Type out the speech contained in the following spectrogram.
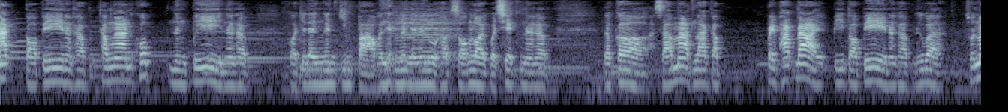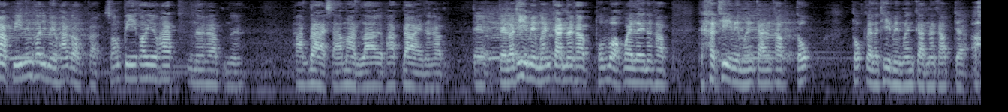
นัสต่อปีนะครับทำงานครบ1ปีนะครับ ก็จะได้เงินกินเปล่าเขาเรียกเงินอะไรไม่รู้ครับ200กว่าเช็คนะครับ แล้วก็สามารถลากับ ไปพักได้ปีต่อปีนะครับ หรือว่าส่วนมากปีนึงเขาจะไม่พักหรอกก็สองปีเขาจะพักนะครับนะพักได้สามารถลาไปพักได้นะครับ แต่แต่ละที่ไม่เหมือนกันนะครับ ผมบอกไว้เลยนะครับ แต่ละที่ไม่เหมือนกันครับตกตกแต่ละที่ไม่เหมือนกันนะครับ จะเอา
